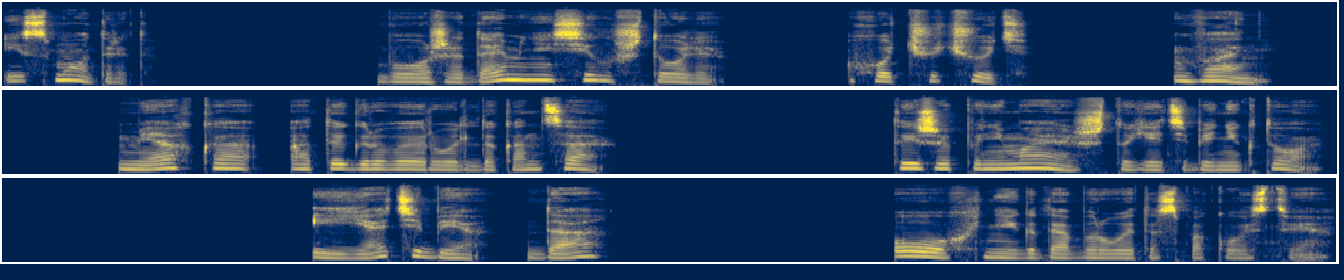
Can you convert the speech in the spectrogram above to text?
и смотрит. Боже, дай мне сил, что ли. Хоть чуть-чуть. Вань. Мягко отыгрывая роль до конца. Ты же понимаешь, что я тебе никто. И я тебе, да? Ох, не к добру это спокойствие.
